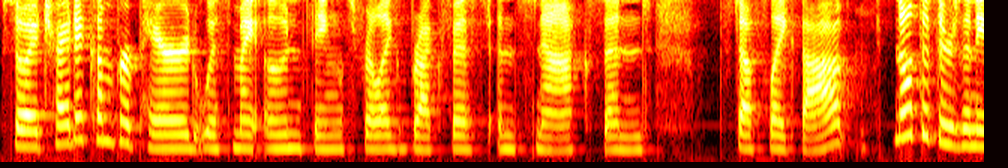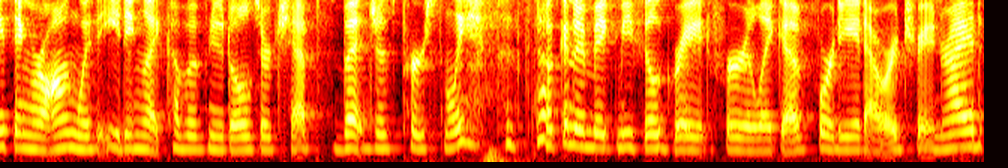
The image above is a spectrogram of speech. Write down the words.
So I try to come prepared with my own things for like breakfast and snacks and stuff like that. Not that there's anything wrong with eating like a cup of noodles or chips, but just personally, that's not going to make me feel great for like a 48 hour train ride.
